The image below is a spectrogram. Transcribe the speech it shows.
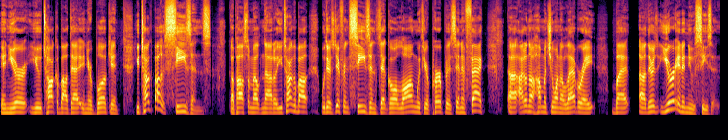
And you you talk about that in your book and you talk about seasons, Apostle Maldonado. You talk about well, there's different seasons that go along with your purpose. And in fact, uh, I don't know how much you want to elaborate, but uh, there's you're in a new season.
